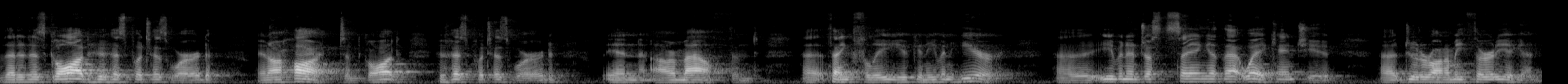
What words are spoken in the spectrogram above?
That it is God who has put his word in our heart and God who has put his word in our mouth. And uh, thankfully, you can even hear, uh, even in just saying it that way, can't you? Uh, Deuteronomy 30 again.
